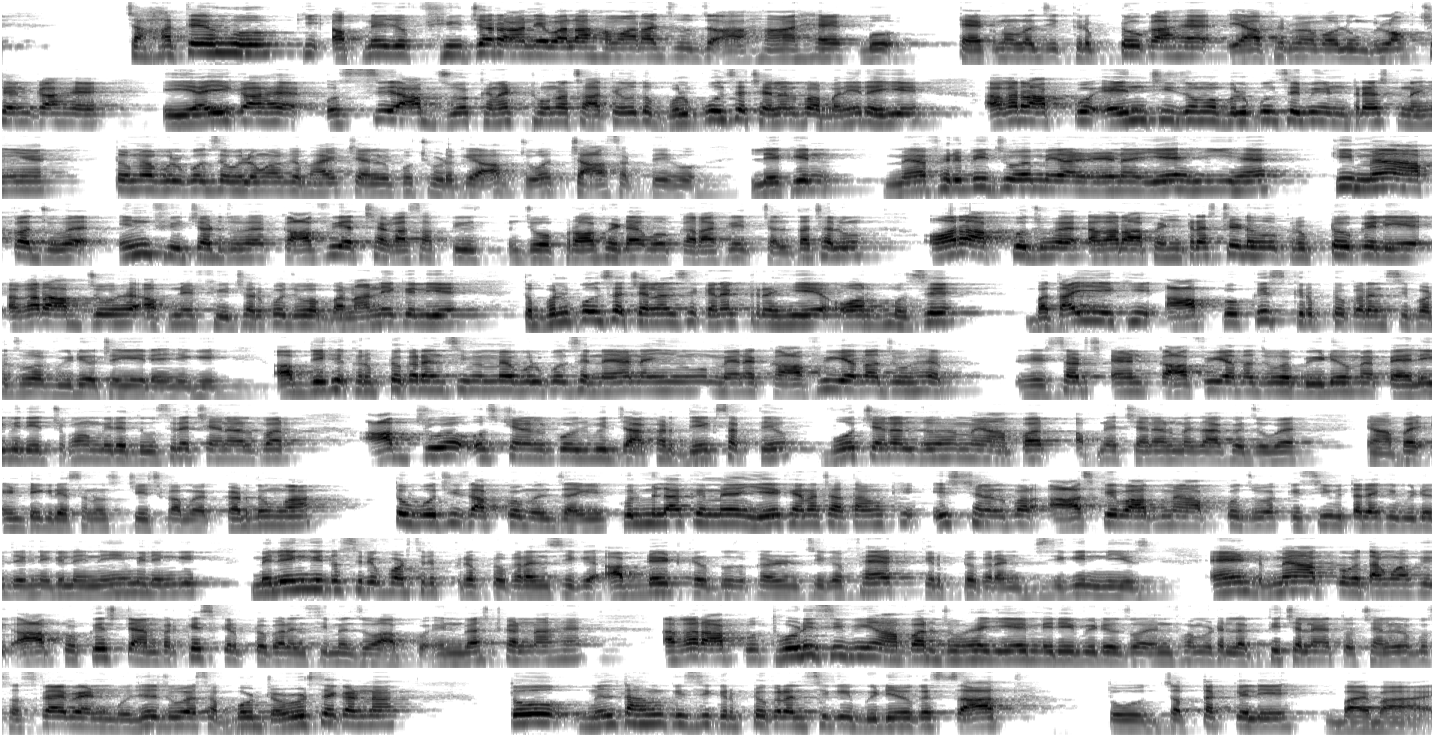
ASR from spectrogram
चाहते हो कि अपने जो फ्यूचर आने वाला हमारा जो हाँ है, वो टेक्नोलॉजी क्रिप्टो का है, या फिर मैं बोलूँ ब्लॉकचेन का है एआई का है, उससे आप जो कनेक्ट होना चाहते हो तो बिल्कुल से चैनल पर बने रहिए। अगर आपको इन चीज़ों में बिल्कुल से भी इंटरेस्ट नहीं है तो मैं बिल्कुल से बोलूँगा कि भाई चैनल को छोड़ के आप जो है चाह सकते हो। लेकिन मैं फिर भी जो है मेरा निर्णय ये ही है कि मैं आपका जो है इन फ्यूचर जो है काफ़ी अच्छा खासा जो प्रॉफिट है वो करा के चलता चलूँ। और आपको जो है अगर आप इंटरेस्टेड हो क्रिप्टो के लिए, अगर आप जो है अपने फ्यूचर को जो है बनाने के लिए तो बिल्कुल से चैनल से कनेक्ट रहिए और मुझसे बताइए कि आपको किस क्रिप्टो करेंसी पर जो है वीडियो चाहिए रहेगी। अब देखिए क्रिप्टो करेंसी में मैं बिल्कुल से नया नहीं हूँ। मैंने काफ़ी ज़्यादा जो है रिसर्च एंड काफ़ी ज़्यादा जो है वीडियो मैं पहले भी दे चुका हूँ मेरे दूसरे चैनल पर। आप जो है उस चैनल को भी जाकर देख सकते हो। वो चैनल जो है मैं यहाँ पर अपने चैनल में जाकर जो है यहाँ पर इंटीग्रेशन उस चीज़ का मैं कर दूँगा। तो वो चीज़ आपको मिल जाएगी। कुल मिला के मैं ये कहना चाहता हूँ कि इस चैनल पर आज के बाद में आपको जो है किसी भी तरह की वीडियो देखने के लिए नहीं मिलेंगी। मिलेंगी तो सिर्फ़ और सिर्फ़ क्रिप्टो करेंसी के अपडेट क्रिप्टो करेंसी के फैक्ट क्रिप्टो करेंसी की न्यूज़ एंड मैं आपको बताऊँगा कि आपको किस टाइम पर किस क्रिप्टो करेंसी में जो आपको इन्वेस्ट करना है। अगर आपको थोड़ी सी भी यहाँ पर जो है ये मेरी वीडियो जो इन्फॉर्मेटिव लगती चले तो चैनल को सब्सक्राइब एंड मुझे जो है सपोर्ट ज़रूर से करना। तो मिलता हूँ किसी क्रिप्टो करेंसी की वीडियो के साथ। तो जब तक के लिए बाय बाय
